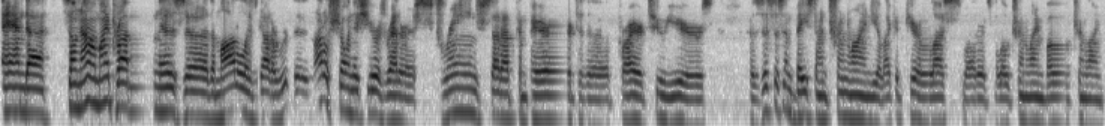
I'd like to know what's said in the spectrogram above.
And uh, so now my problem is uh, the model has got a the model showing this year is rather a strange setup compared to the prior two years because this isn't based on trend line yield. I could care less whether it's below trend line, above trend line.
